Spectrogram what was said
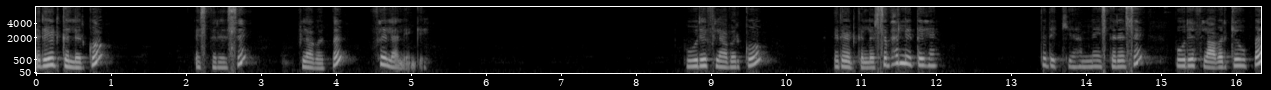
रेड कलर को इस तरह से फ्लावर पर फैला लेंगे। पूरे फ्लावर को रेड कलर से भर लेते हैं। तो देखिए, हमने इस तरह से पूरे फ्लावर के ऊपर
